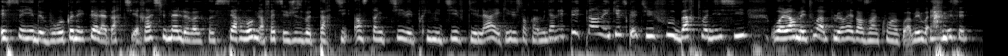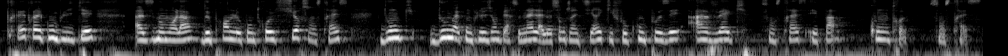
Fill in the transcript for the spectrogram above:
essayer de vous reconnecter à la partie rationnelle de votre cerveau, mais en fait, c'est juste votre partie instinctive et primitive qui est là et qui est juste en train de vous dire, mais putain, mais qu'est-ce que tu fous? Barre-toi d'ici. Ou alors, mets-toi à pleurer dans un coin, quoi. Mais voilà, mais c'est très, très compliqué à ce moment-là de prendre le contrôle sur son stress. Donc, d'où ma conclusion personnelle, la leçon que j'en ai tirée qu'il faut composer avec son stress et pas contre son stress.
